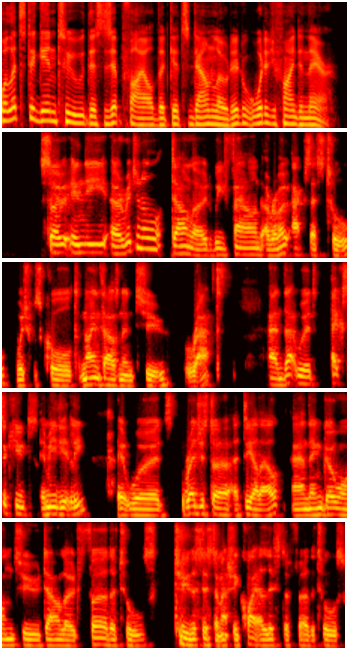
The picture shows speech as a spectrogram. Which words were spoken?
Well, let's dig into this zip file that gets downloaded. What did you find in there? So, in the original download, we found a remote access tool, which was called 9002 RAT, and that would execute immediately. It would register a DLL and then go on to download further tools to the system, actually, quite a list of further tools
